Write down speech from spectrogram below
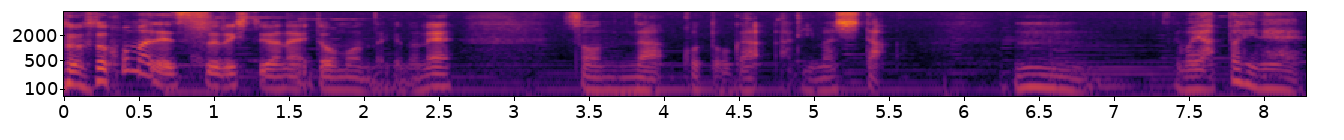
そうそこまでする必要はないと思うんだけどね。そんなことがありました。うんでもやっぱりね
